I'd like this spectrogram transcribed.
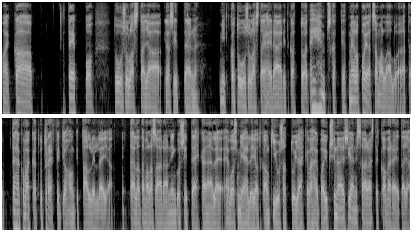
vaikka Teppo Tuusulasta ja, ja sitten Mikko Tuusulasta ja heidän äidit katsoo, että ei hempskatti, että meillä on pojat samalla alueella, että tehdäänkö vaikka jotkut treffit johonkin tallille ja tällä tavalla saadaan niin kuin sitten ehkä näille hevosmiehille, jotka on kiusattu ja ehkä vähän jopa yksinäisiä, niin saadaan sitten kavereita ja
